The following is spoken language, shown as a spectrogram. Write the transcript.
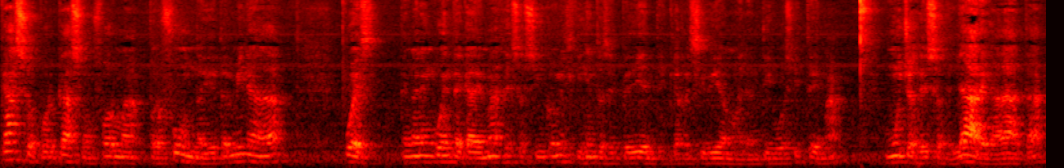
caso por caso en forma profunda y determinada, pues Tengan en cuenta que además de esos 5.500 expedientes que recibíamos del antiguo sistema, muchos de esos de larga data,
